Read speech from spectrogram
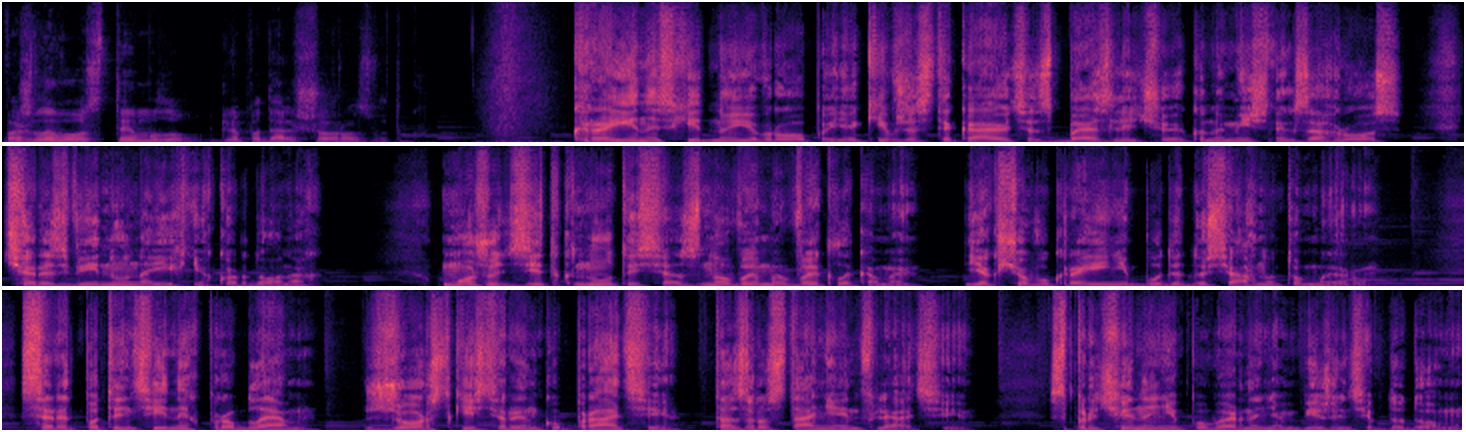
важливого стимулу для подальшого розвитку. Країни Східної Європи, які вже стикаються з безліччю економічних загроз через війну на їхніх кордонах, можуть зіткнутися з новими викликами, якщо в Україні буде досягнуто миру. Серед потенційних проблем жорсткість ринку праці та зростання інфляції, спричинені поверненням біженців додому.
